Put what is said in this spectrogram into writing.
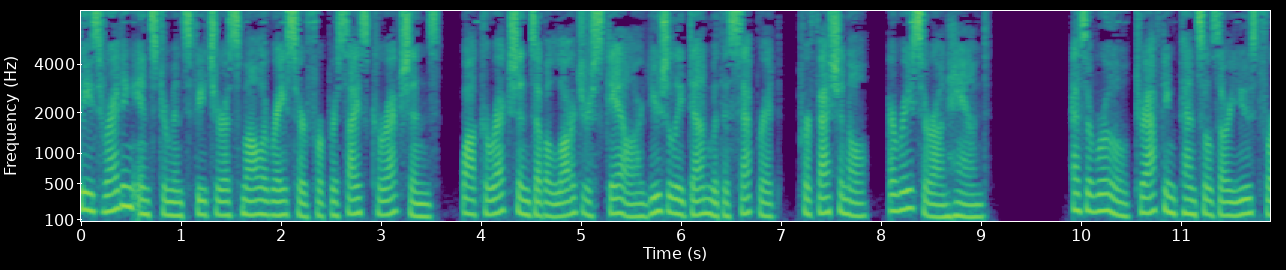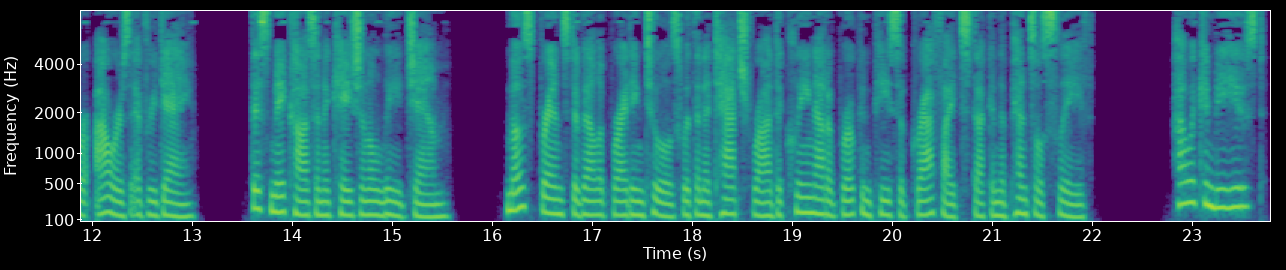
These writing instruments feature a small eraser for precise corrections, while corrections of a larger scale are usually done with a separate, professional, eraser on hand. As a rule, drafting pencils are used for hours every day. This may cause an occasional lead jam. Most brands develop writing tools with an attached rod to clean out a broken piece of graphite stuck in the pencil sleeve. How it can be used?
